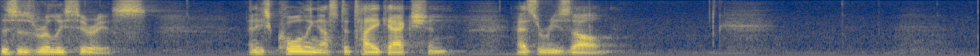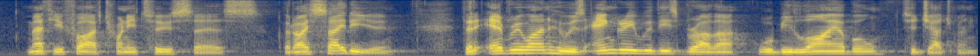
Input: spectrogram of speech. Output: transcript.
This is really serious. And He's calling us to take action as a result. Matthew 5:22 says, "But I say to you, that everyone who is angry with his brother will be liable to judgment.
